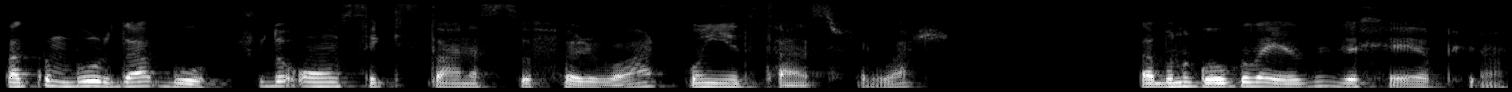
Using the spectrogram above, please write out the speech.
Bakın burada bu. Şurada 18 tane sıfır var. 17 tane sıfır var. Da bunu Google'a yazınca şey yapıyor.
